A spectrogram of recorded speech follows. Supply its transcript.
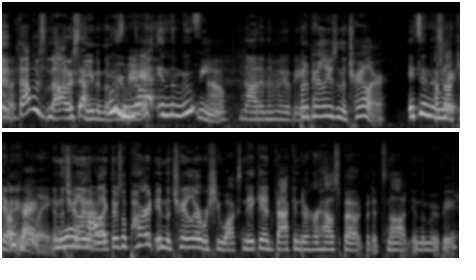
That was not a scene in the was movie. not in the movie. No, not in the movie. But apparently it's in the trailer. It's in the. I'm not kidding. Okay. Really? In the Well, trailer, they were like, there's a part in the trailer where she walks naked back into her houseboat, but it's not in the movie.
